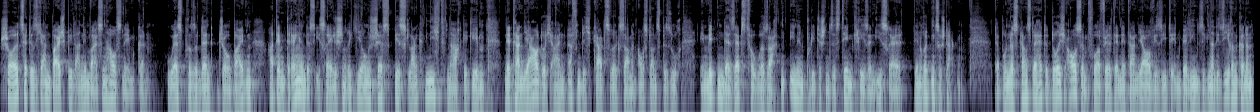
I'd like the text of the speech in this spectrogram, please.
Scholz hätte sich ein Beispiel an dem Weißen Haus nehmen können. US-Präsident Joe Biden hat dem Drängen des israelischen Regierungschefs bislang nicht nachgegeben, Netanyahu durch einen öffentlichkeitswirksamen Auslandsbesuch inmitten der selbstverursachten innenpolitischen Systemkrise in Israel den Rücken zu stärken. Der Bundeskanzler hätte durchaus im Vorfeld der Netanyahu-Visite in Berlin signalisieren können,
